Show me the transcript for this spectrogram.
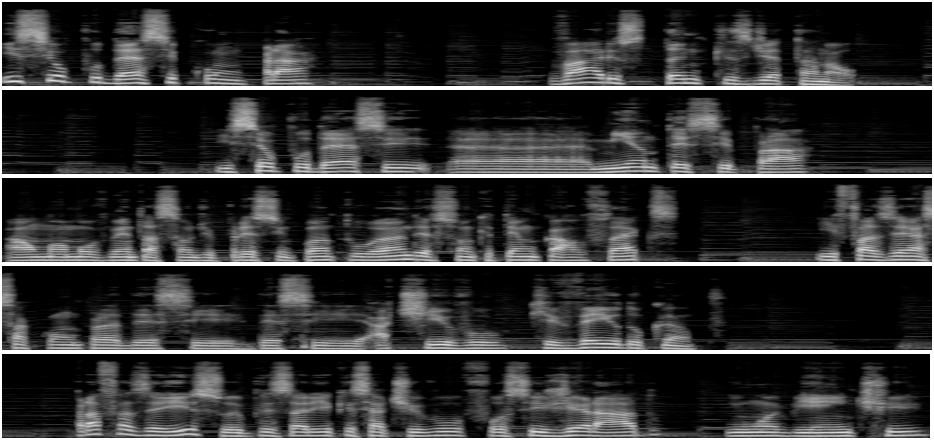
E se eu pudesse comprar vários tanques de etanol? E se eu pudesse é, me antecipar a uma movimentação de preço enquanto o Anderson, que tem um carro flex, e fazer essa compra desse, desse ativo que veio do campo. Para fazer isso, eu precisaria que esse ativo fosse gerado em um ambiente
